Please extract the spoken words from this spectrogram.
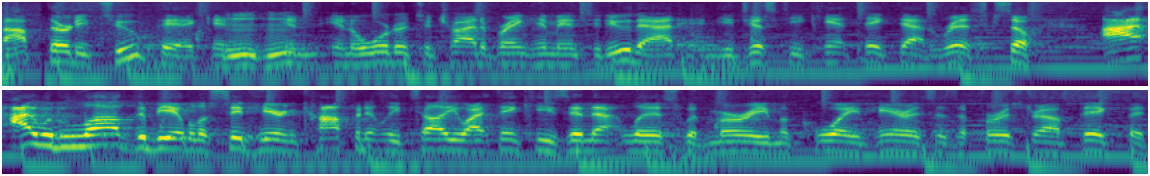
top 32 pick in, mm-hmm. in, in, order to try to bring him in to do that. And you just you can't take that risk. So I, I, would love to be able to sit here and confidently tell you I think he's in that list with Murray, McCoy, and Harris as a first round pick. But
